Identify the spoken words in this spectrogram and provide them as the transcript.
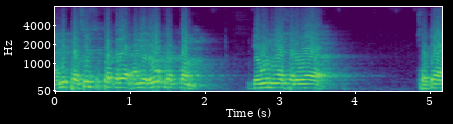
आणि प्रशस्तीपत्र आणि रोख रक्कम देऊन या सर्व छोट्या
